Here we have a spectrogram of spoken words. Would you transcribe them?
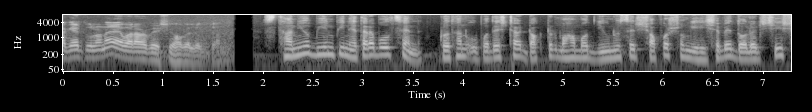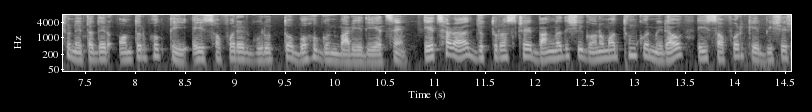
আগের তুলনায় এবার আরও বেশি হবে লোকজন। স্থানীয় বিএনপি নেতারা বলছেন, প্রধান উপদেষ্টা ডক্টর মোহাম্মদ ইউনুসের সফরসঙ্গী হিসেবে দলের শীর্ষ নেতাদের অন্তর্ভুক্তি এই সফরের গুরুত্ব বহুগুণ বাড়িয়ে দিয়েছে। এছাড়া যুক্তরাষ্ট্রে বাংলাদেশি গণমাধ্যম কর্মীরাও এই সফরকে বিশেষ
